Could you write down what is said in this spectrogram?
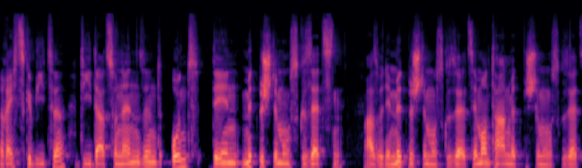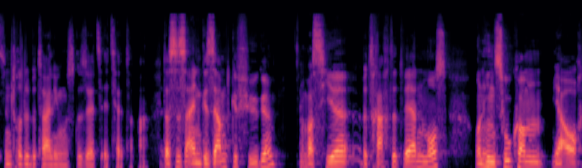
Rechtsgebiete, die da zu nennen sind, und den Mitbestimmungsgesetzen, also dem Mitbestimmungsgesetz, dem Montanmitbestimmungsgesetz, dem Drittelbeteiligungsgesetz etc. Das ist ein Gesamtgefüge, was hier betrachtet werden muss. Und hinzu kommen ja auch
